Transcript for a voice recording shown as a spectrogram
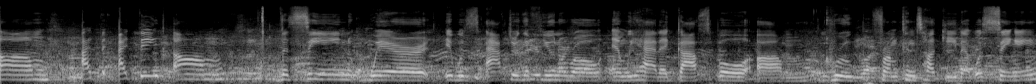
Um, I, th- I think um, the scene where it was after the funeral and we had a gospel um, group from Kentucky that was singing,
